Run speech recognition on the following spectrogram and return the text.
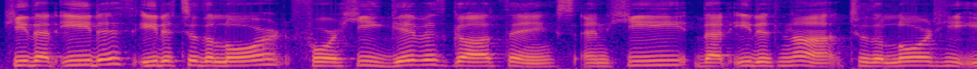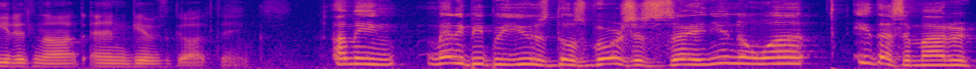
He that eateth, eateth to the Lord, for he giveth God thanks, and he that eateth not, to the Lord he eateth not, and giveth God thanks. I mean, many people use those verses saying, you know what? It doesn't matter.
